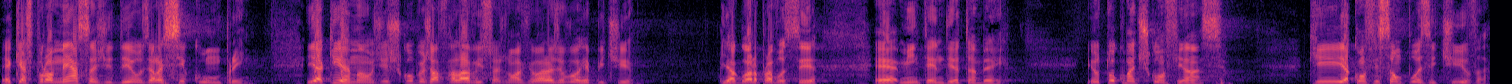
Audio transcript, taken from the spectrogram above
é que as promessas de Deus, elas se cumprem. E aqui, irmãos, desculpa, eu já falava isso às nove horas, eu vou repetir. E agora para você é, me entender também. Eu estou com uma desconfiança que a confissão positiva,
